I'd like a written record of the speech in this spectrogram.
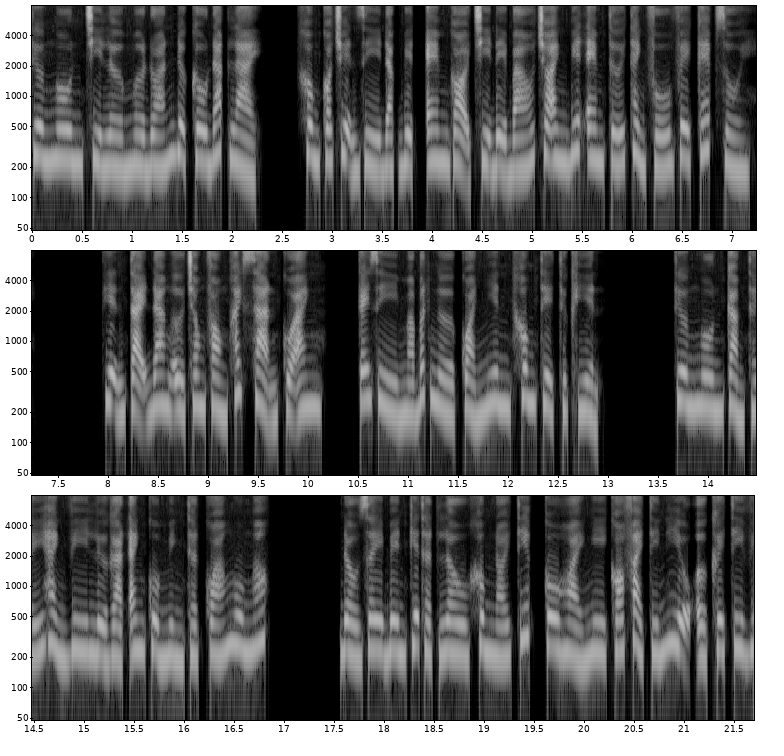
Thương ngôn chỉ lờ mờ đoán được câu đáp lại. Không có chuyện gì đặc biệt em gọi chỉ để báo cho anh biết em tới thành phố V kép rồi. Hiện tại đang ở trong phòng khách sạn của anh. Cái gì mà bất ngờ quả nhiên không thể thực hiện. Thương ngôn cảm thấy hành vi lừa gạt anh của mình thật quá ngu ngốc. Đầu dây bên kia thật lâu không nói tiếp cô hoài nghi có phải tín hiệu ở cây KTV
